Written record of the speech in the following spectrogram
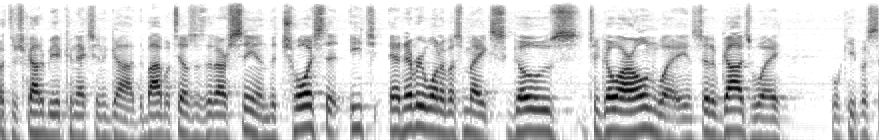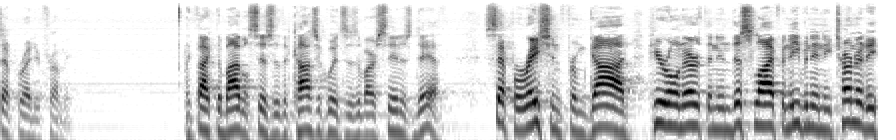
But there's got to be a connection to God. The Bible tells us that our sin, the choice that each and every one of us makes, goes to go our own way instead of God's way, will keep us separated from Him. In fact, the Bible says that the consequences of our sin is death. separation from God here on earth and in this life and even in eternity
